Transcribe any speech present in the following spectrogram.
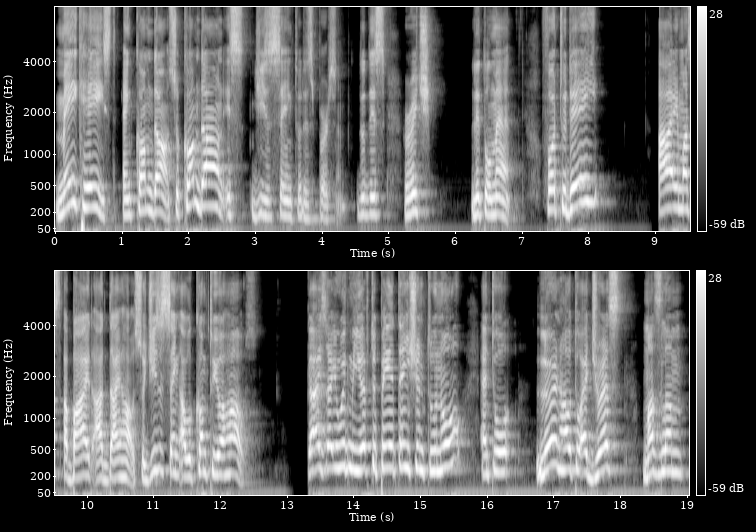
make haste and come down. So come down is Jesus saying to this person, to this rich little man. For today I must abide at thy house. So Jesus saying, I will come to your house. Guys, are you with me? You have to pay attention to know and to learn how to address Muslim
